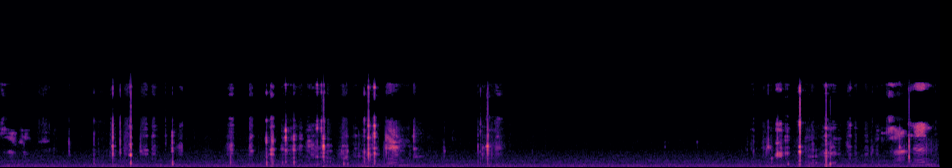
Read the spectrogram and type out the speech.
Second. In second.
